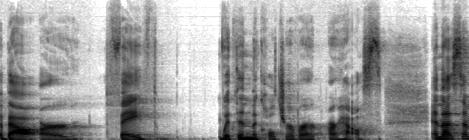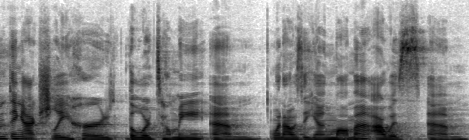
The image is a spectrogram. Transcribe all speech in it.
about our faith within the culture of our, our house. And that's something I actually heard the Lord tell me um, when I was a young mama. I was um,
